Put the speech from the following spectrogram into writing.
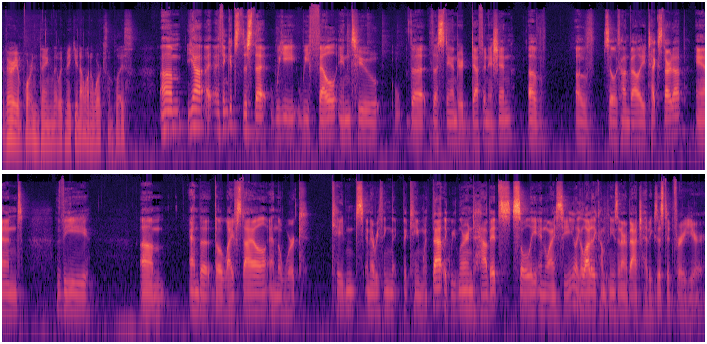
a very important thing that would make you not want to work someplace. Um, yeah, I, I, think it's just that we we fell into the the standard definition of of Silicon Valley tech startup and the um, and the the lifestyle and the work cadence and everything that, that came with that. Like we learned habits solely in YC. Like a lot of the companies in our batch had existed for a year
